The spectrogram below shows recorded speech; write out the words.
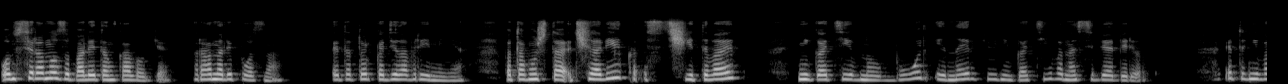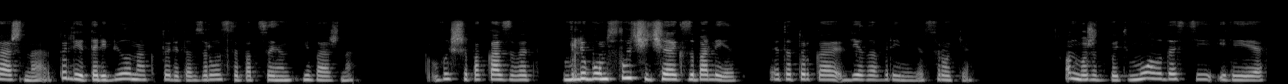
он все равно заболеет онкологией, рано или поздно. Это только дело времени. Потому что человек считывает негативную боль, энергию негатива на себя берет. Это не важно, то ли это ребенок, то ли это взрослый пациент, неважно. Выше показывает, в любом случае человек заболеет. Это только дело времени, сроки. Он может быть в молодости или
